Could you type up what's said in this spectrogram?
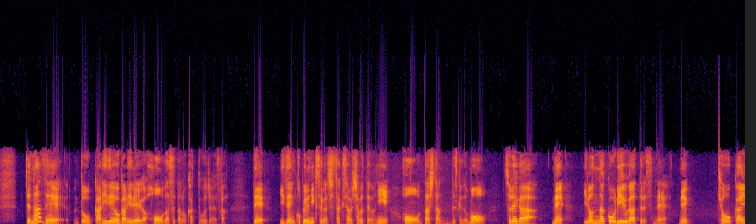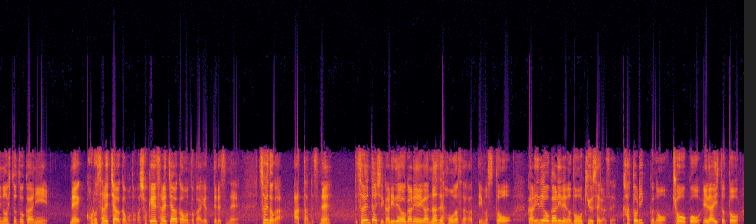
じゃあなぜ、うんと、ガリレオ・ガリレイが本を出せたのかってことじゃないですか。で、以前コペルニクスがさっきしゃべったように本を出したんですけども、それがね、いろんなこう理由があってですね、ね、教会の人とかにね、殺されちゃうかもとか、処刑されちゃうかもとか言ってですね、そういうのがあったんですね。でそれに対してガリレオ・ガリレイがなぜ本を出せたかって言いますと、ガリレオ・ガリレイの同級生がですね、カトリックの教皇、偉い人と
